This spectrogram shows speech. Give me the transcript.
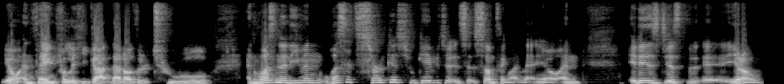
you know, and thankfully he got that other tool. And wasn't it even was it Serkis who gave it to? It's something like that, you know. And it is just you know,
